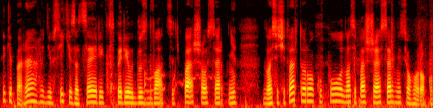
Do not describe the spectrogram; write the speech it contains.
Скільки переглядів, скільки за цей рік з періоду з 21 серпня 24 року по 21 серпня цього року.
